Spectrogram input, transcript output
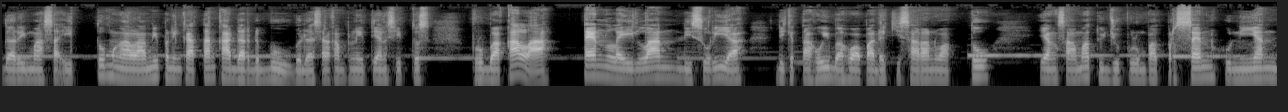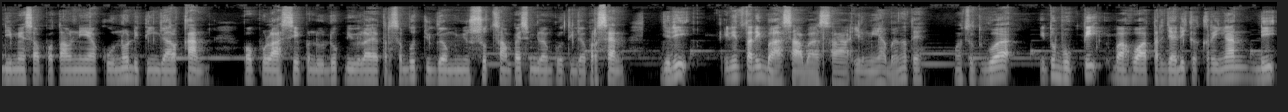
dari masa itu mengalami peningkatan kadar debu berdasarkan penelitian situs Purbakala Ten Leilan di Suriah diketahui bahwa pada kisaran waktu yang sama 74% hunian di Mesopotamia kuno ditinggalkan. Populasi penduduk di wilayah tersebut juga menyusut sampai 93%. Jadi ini tadi bahasa-bahasa ilmiah banget ya. Maksud gua itu bukti bahwa terjadi kekeringan di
